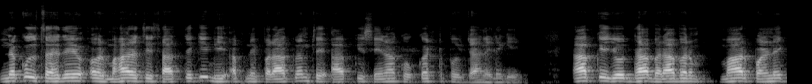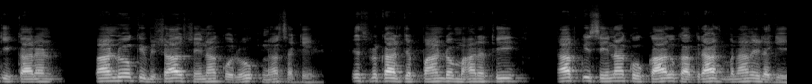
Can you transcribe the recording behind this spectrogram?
नकुल सहदेव और महारथी सात्यकी भी अपने पराक्रम से आपकी सेना को कष्ट पहुँचाने लगे। आपके योद्धा बराबर मार पड़ने के कारण पांडवों की विशाल सेना को रोक न सके। इस प्रकार जब पांडव महारथी आपकी सेना को काल का ग्रास बनाने लगे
